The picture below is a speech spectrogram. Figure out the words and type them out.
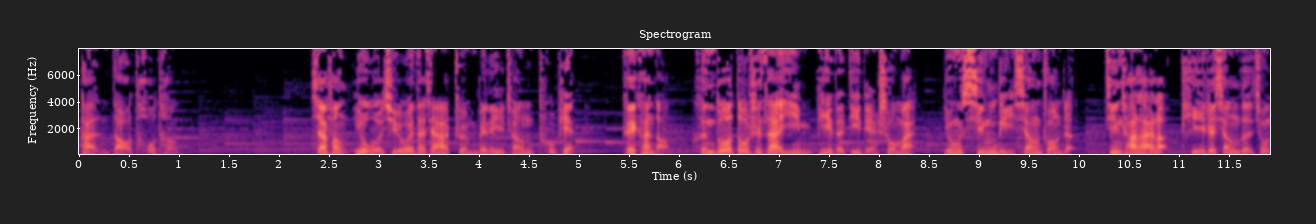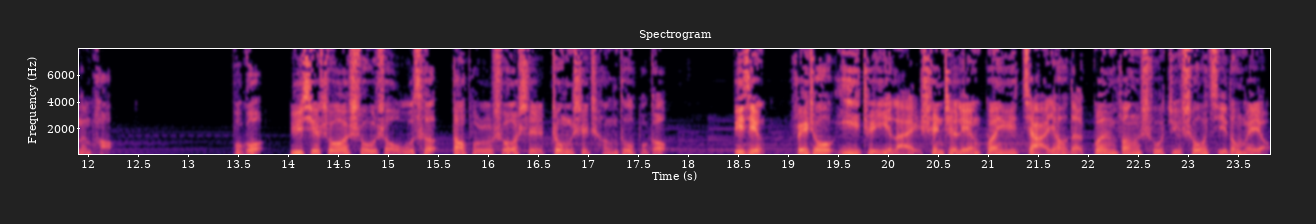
感到头疼。下方有我局为大家准备的一张图片，可以看到很多都是在隐蔽的地点售卖，用行李箱装着，警察来了提着箱子就能跑。不过，与其说束手无策，倒不如说是重视程度不够。毕竟，非洲一直以来甚至连关于假药的官方数据收集都没有。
